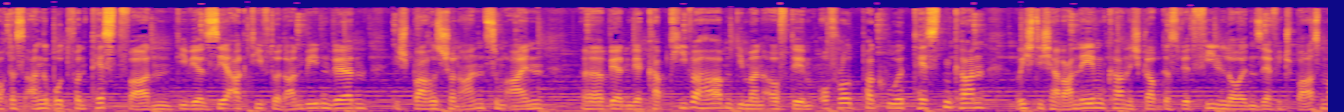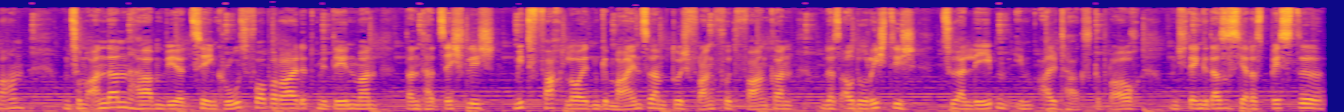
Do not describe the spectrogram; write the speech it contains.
auch das Angebot von Testfahrten, die wir sehr aktiv dort anbieten werden. Ich sprach es schon an. Zum einen äh, werden wir Captiva haben, die man auf dem Offroad-Parcours testen kann, richtig herannehmen kann. Ich glaube, das wird vielen Leuten sehr viel Spaß machen. Und zum anderen haben wir zehn Crews vorbereitet, mit denen man dann tatsächlich mit Fachleuten gemeinsam durch Frankfurt fahren kann, um das Auto richtig zu erleben im Alltagsgebrauch. Und ich denke, das ist ja das Beste,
